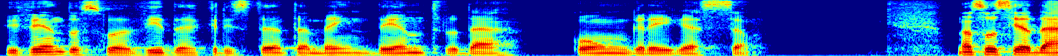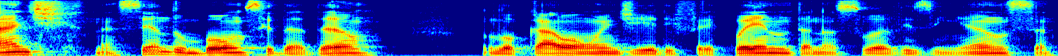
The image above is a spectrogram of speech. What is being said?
vivendo a sua vida cristã também dentro da congregação. Na sociedade, né, sendo um bom cidadão, no local onde ele frequenta, na sua vizinhança,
